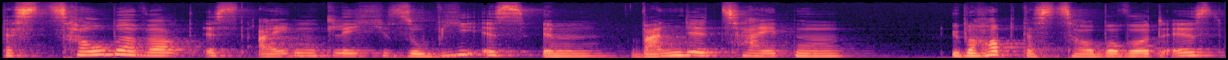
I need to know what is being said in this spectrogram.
das Zauberwort ist eigentlich, so wie es im Wandelzeiten überhaupt das Zauberwort ist,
